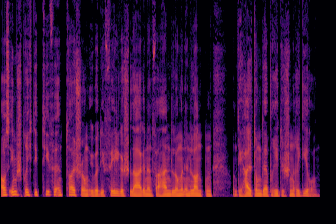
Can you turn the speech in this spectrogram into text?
Aus ihm spricht die tiefe Enttäuschung über die fehlgeschlagenen Verhandlungen in London und die Haltung der britischen Regierung.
